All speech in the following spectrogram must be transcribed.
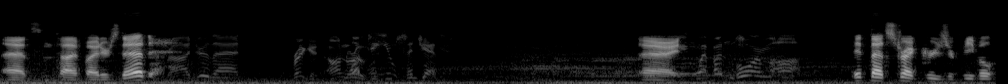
That's some TIE fighters dead. Roger that. Frigate en route. What do you suggest? Alright, Weapons. Form up. hit that strike cruiser, people.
